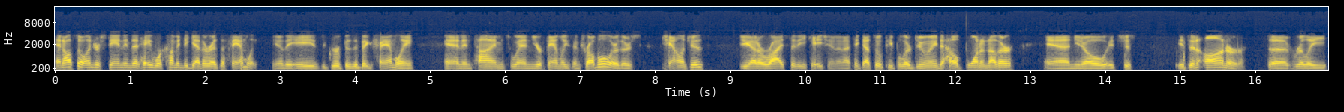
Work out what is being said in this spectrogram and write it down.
and also understanding that hey, we're coming together as a family. You know, the A's group is a big family, and in times when your family's in trouble or there's challenges, you got to rise to the occasion, and I think that's what people are doing to help one another. And you know, it's just it's an honor to really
